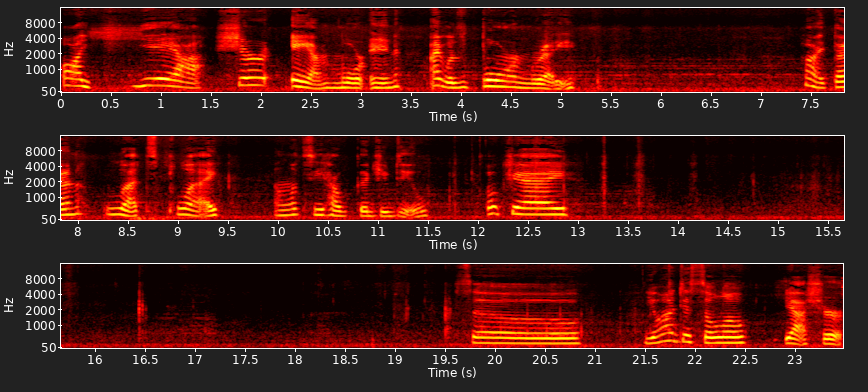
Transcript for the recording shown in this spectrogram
Oh yeah, sure am, Morton. I was born ready. Alright then, let's play. And let's see how good you do. Okay. So, you want to do solo? Yeah, sure.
